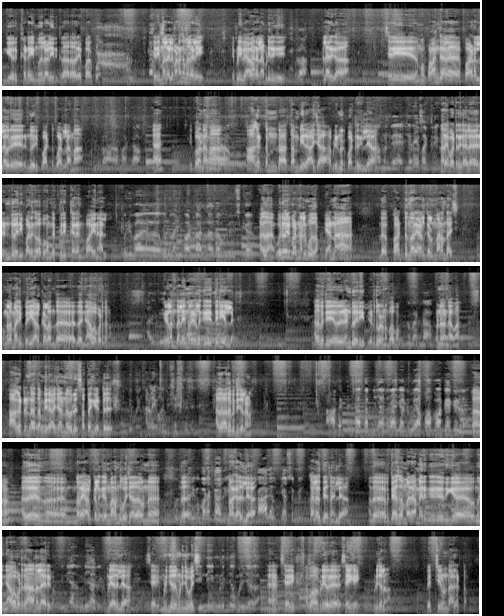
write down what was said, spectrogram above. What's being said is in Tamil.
இங்கே ஒரு கடை முதலாளி இருக்கிறார் அவரை பார்ப்போம். சரி முதலாளி வணக்கம் முதலாளி. எப்படி வியாபாரம் எப்படி இருக்கு? நல்லா. இருக்கா? சரி நம்ம பழங்கால பாடல்ல ஒரு ரெண்டு வரி பாட்டு பாடலாமா? இப்போ வேண்டாமா. ஆகட்டும்டா தம்பி ராஜா அப்படின்னு ஒரு பாட்டு இருக்கு இல்லையா? நிறைய பாட்டு இருக்கு. நிறைய பாட்டு இருக்கு. அதுல ரெண்டு வரி பாடுங்க பாப்போம். உங்க திருக்கரங் வாயினால். ஒரு வரி பாடினாலும் அதுதான். ஒரு வரி பாடினாலும் போதும். ஏன்னா இந்த பாட்டு நிறைய ஆட்கள் மறந்தாச்சு. உங்களை மாதிரி பெரிய ஆட்கள் அந்த இதை ஞாபகப்படுத்தணும். இளம் தலைமுறைகளுக்கு தெரியல. அதை பற்றி ஒரு ரெண்டு வரி எடுத்து விடணும் பார்ப்போம் ஒன்றும் வேண்டாம். ஆகட்டும்டா தம்பி ராஜான்னு ஒரு சத்தம் கேட்டு அதை அதை பற்றி சொல்லணும். ஆகட்டுண்டா அது நிறைய ஆட்களுக்கு மறந்து போச்சு. அதை ஒன்று மறக்காது. இல்லையா? கால வித்தியாசம் இல்லையா? அந்த வித்தியாசம் வராமல் இருக்கு நீங்கள் ஒன்று ஞாபகப்படுத்தினா தான் நல்லா இருக்கும். முடியாது. முடியாது இல்லையா? சரி முடிஞ்சது முடிஞ்சு போச்சு. இனி முடிஞ்சோ முடிஞ்சதா. ஆ, சரி. அப்போ அப்படியே ஒரு செய்கை இப்படி சொல்லணும். வெற்றி உண்டாகட்டும்.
